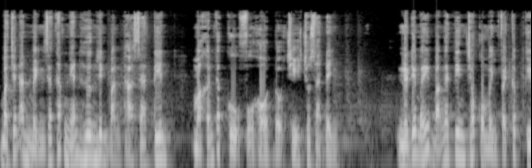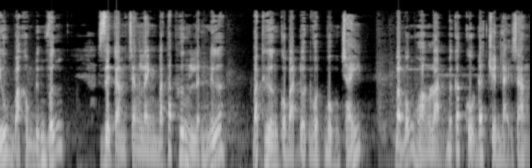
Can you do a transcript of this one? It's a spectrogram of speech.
Bà chân ăn mình ra thắp nén hương lên bàn thờ gia tiên Mà khấn các cụ phụ hộ độ trì cho gia đình. Nửa đêm ấy bà nghe tin cháu của mình phải cấp cứu, Bà không đứng vững. Dự cảm chẳng lành, bà thắp hương lần nữa Bát hương của bà đột ngột bùng cháy. Bà bỗng hoảng loạn bởi các cụ đã truyền lại rằng,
